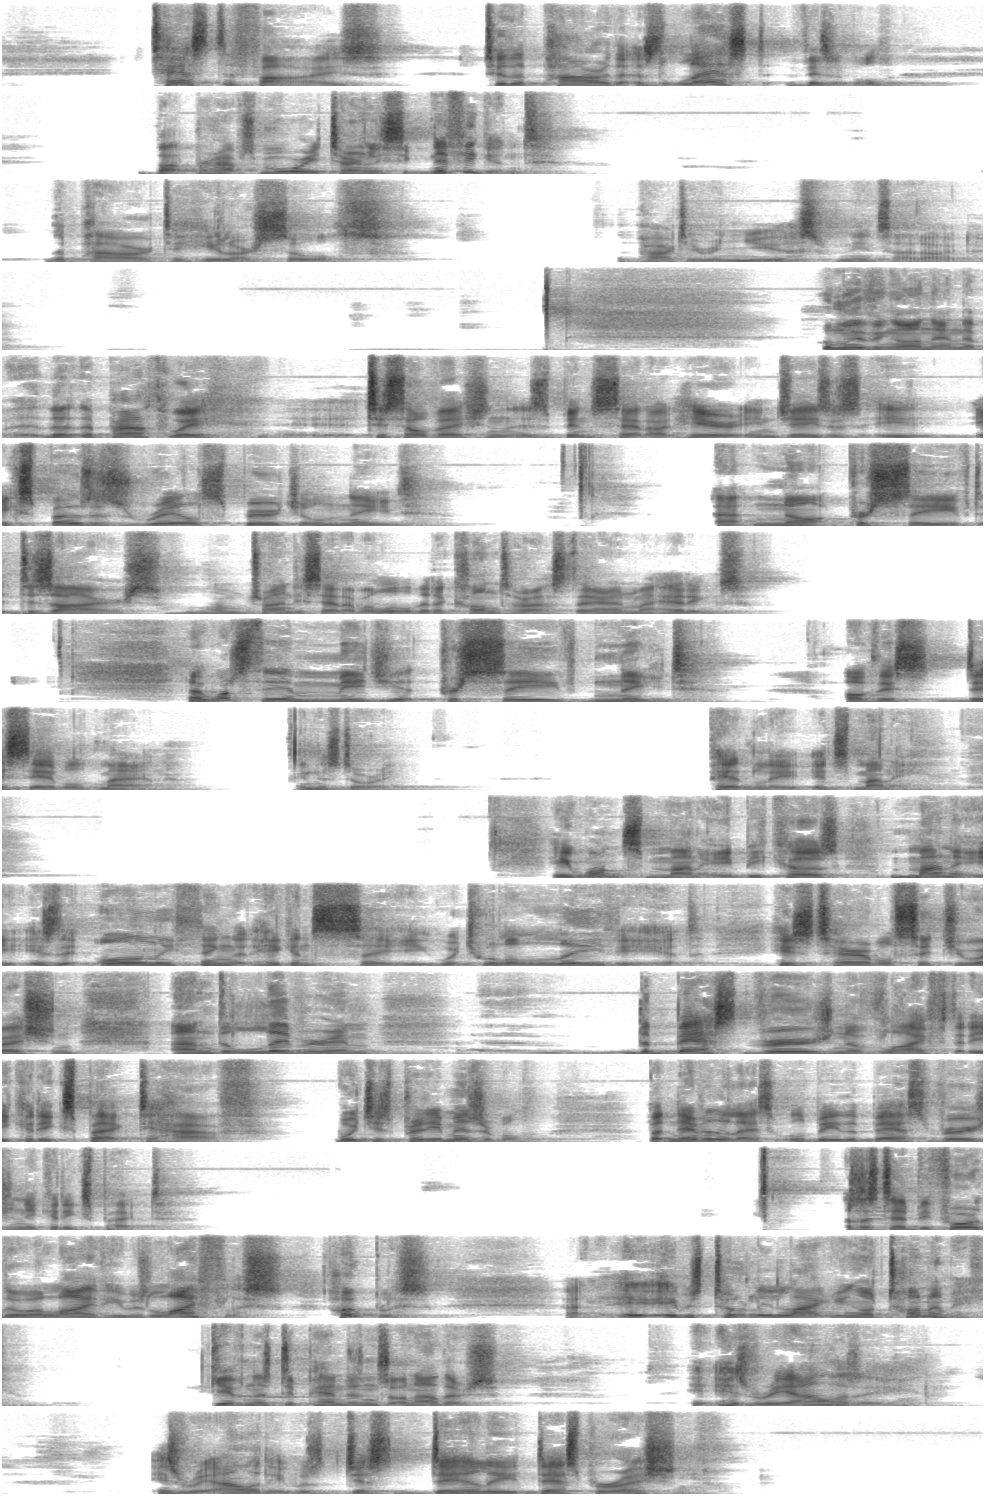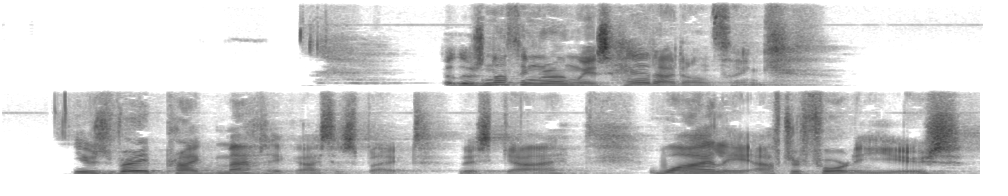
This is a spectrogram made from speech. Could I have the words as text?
testifies to the power that is less visible, but perhaps more eternally significant the power to heal our souls, the to renew us from the inside out. Well, moving on then, the, the, the, pathway to salvation has been set out here in Jesus. It exposes real spiritual need, uh, not perceived desires. I'm trying to set up a little bit of contrast there in my headings. Now, what's the immediate perceived need of this disabled man in the story? Patently, it's money. He wants money because money is the only thing that he can see which will alleviate his terrible situation and deliver him uh, the best version of life that he could expect to have, which is pretty miserable, but nevertheless, it will be the best version he could expect. As I said before, though alive, he was lifeless, hopeless. Uh, he, he was totally lacking autonomy, given his dependence on others. His reality, his reality was just daily desperation. But there's nothing wrong with his head, I don't think. He was very pragmatic, I suspect, this guy, wily after 40 years,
